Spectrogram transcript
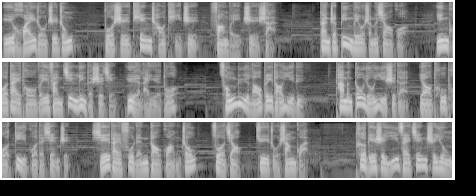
于怀柔之中，不失天朝体制，方为至善。”但这并没有什么效果。英国带头违反禁令的事情越来越多，从律劳卑到义律，他们都有意识的要突破帝国的限制，携带富人到广州坐轿居住商馆。特别是一再坚持用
